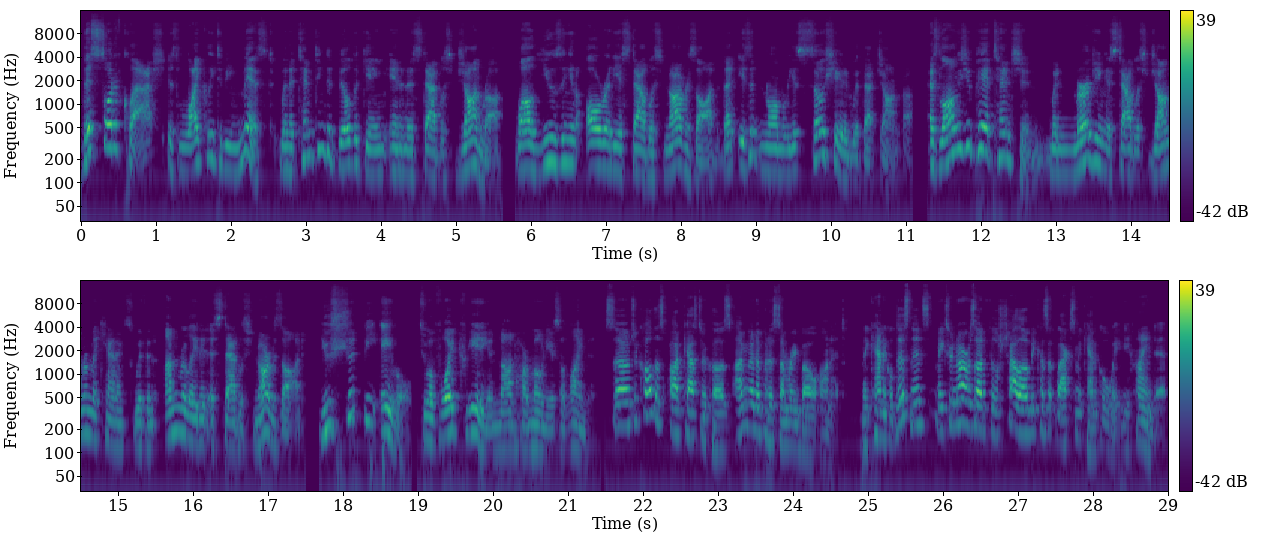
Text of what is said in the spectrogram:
this sort of clash is likely to be missed when attempting to build a game in an established genre while using an already established Narvazod that isn't normally associated with that genre. As long as you pay attention when merging established genre mechanics with an unrelated established Narvazod, you should be able to avoid creating a non-harmonious alignment. So, to call this podcast to a close, I'm going to put a summary bow on it. Mechanical dissonance makes your Narvazod feel shallow because it lacks mechanical weight behind it.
